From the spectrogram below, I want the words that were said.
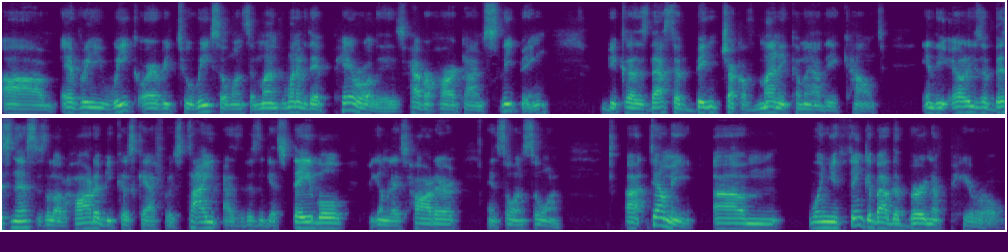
um, every week or every two weeks or once a month, whenever their payroll is, have a hard time sleeping because that's a big chunk of money coming out of the account. In the early years of business, it's a lot harder because cash flow is tight. As the business gets stable, become less harder, and so on and so on. Uh, tell me, um, when you think about the burden of payroll,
